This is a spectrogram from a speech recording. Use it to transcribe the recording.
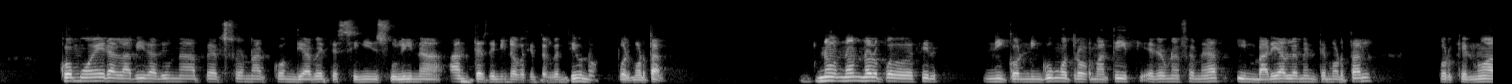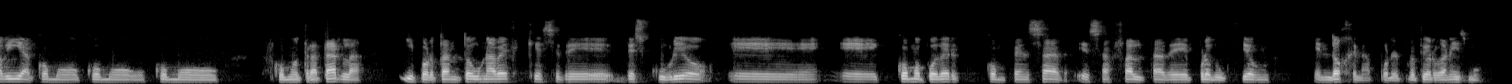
cómo era la vida de una persona con diabetes sin insulina antes de 1921, pues mortal no, no, no lo puedo decir ni con ningún otro matiz. Era una enfermedad invariablemente mortal porque no había cómo, cómo, cómo, cómo tratarla. Y por tanto, una vez que se descubrió eh, eh, cómo poder compensar esa falta de producción endógena por el propio organismo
